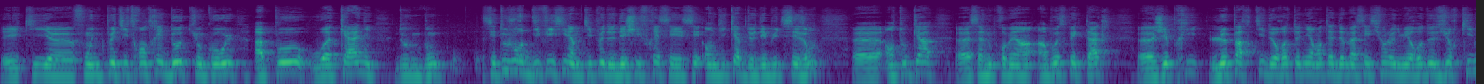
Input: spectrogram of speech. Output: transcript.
et qui euh, font une petite rentrée, d'autres qui ont couru à Pau ou à Cagnes. Donc, c'est toujours difficile un petit peu de déchiffrer ces, handicaps de début de saison. en tout cas, ça nous promet un, beau spectacle. J'ai pris le parti de retenir en tête de ma section le numéro 2 Zurkin,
